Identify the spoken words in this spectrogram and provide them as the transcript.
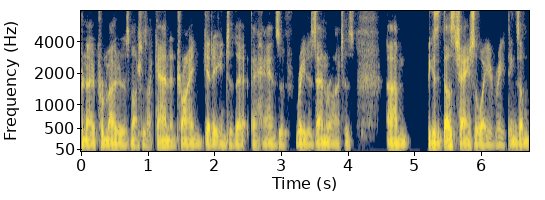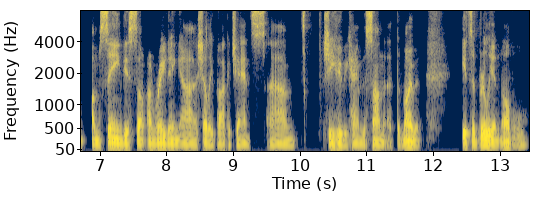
you know, promoted as much as I can and try and get it into the, the hands of readers and writers, um, because it does change the way you read things. I'm I'm seeing this. I'm reading uh, Shelley Parker-Chan's, um, She Who Became the Sun at the moment. It's a brilliant novel.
